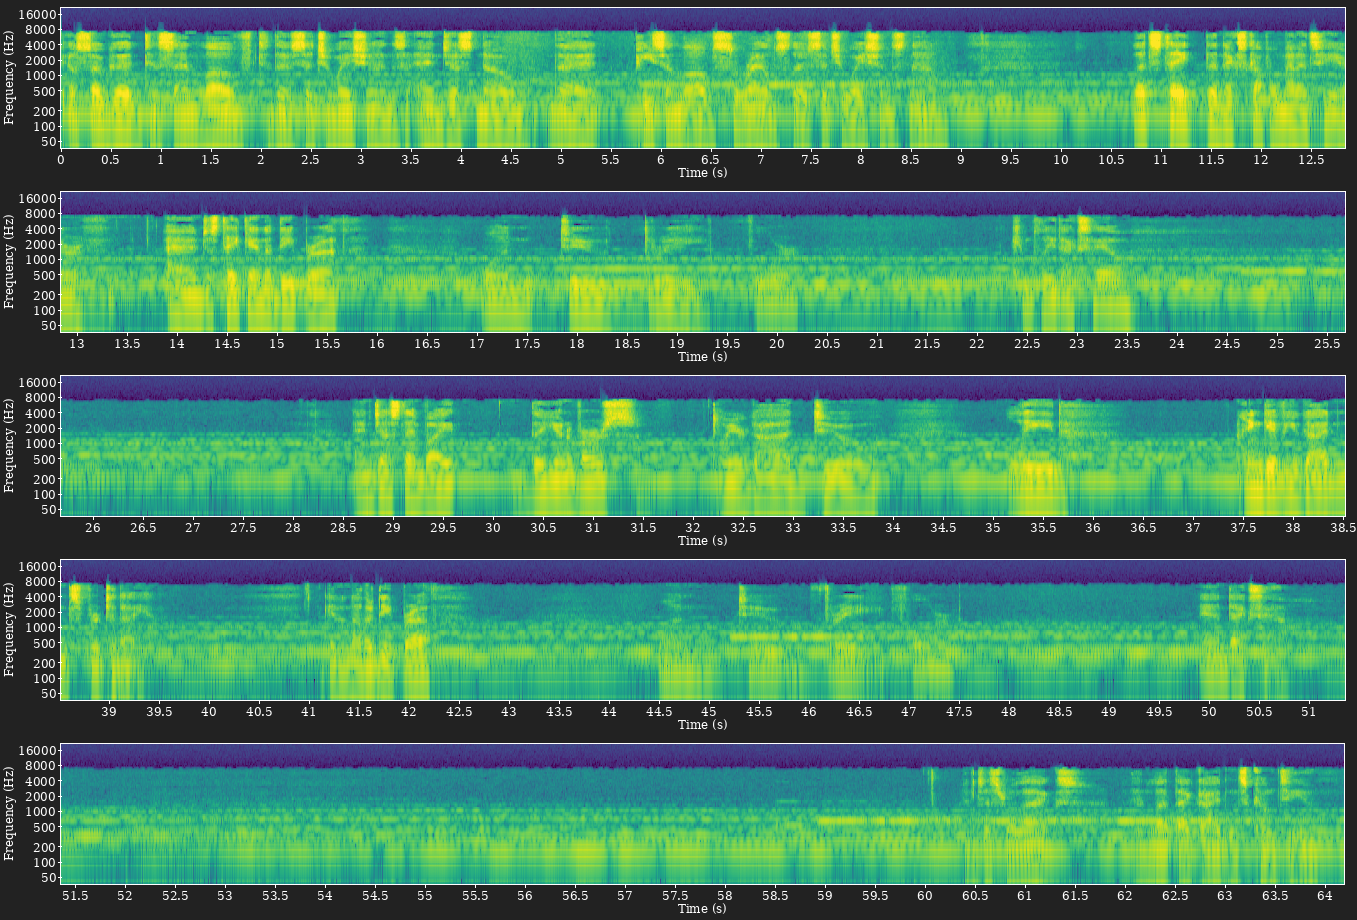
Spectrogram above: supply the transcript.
Feels so good to send love to those situations and just know that peace and love surrounds those situations now. Let's take the next couple minutes here and just take in a deep breath. One, two, three, four. Complete exhale. And just invite the universe or your God to lead and give you guidance for today. Get another deep breath. One, two, three, four. And exhale. Just relax and let that guidance come to you.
